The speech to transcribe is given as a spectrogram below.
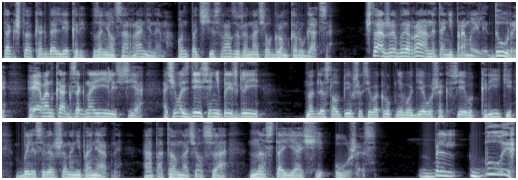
Так что, когда лекарь занялся раненым, он почти сразу же начал громко ругаться. «Что же вы раны-то не промыли, дуры? Эван как загноились все! А чего здесь они прижгли?» Но для столпившихся вокруг него девушек все его крики были совершенно непонятны. А потом начался настоящий ужас. «Бл... блых!»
